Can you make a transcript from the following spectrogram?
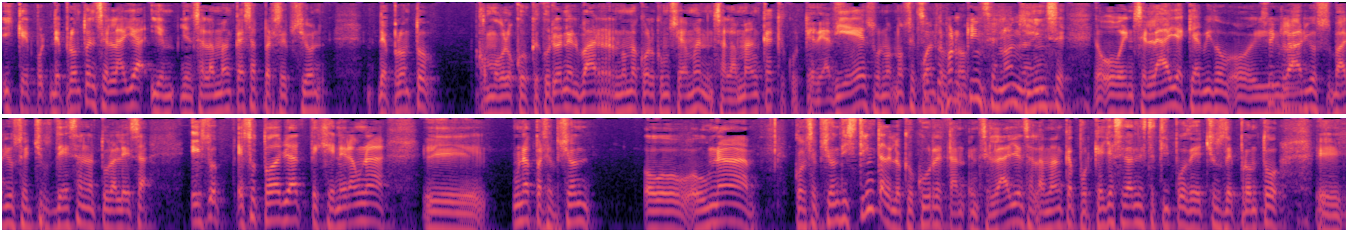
Y que de pronto en Celaya y en, y en Salamanca esa percepción, de pronto como lo que ocurrió en el bar, no me acuerdo cómo se llama, en Salamanca, que, que de a 10 o no, no sé Sí, cuántos. fueron no, 15, ¿no? En la- 15, o en Celaya, que ha habido o, y Sí, claro. varios, varios hechos de esa naturaleza. Eso, eso todavía te genera una, eh, una percepción o, una concepción distinta de lo que ocurre tan, en Celaya, en Salamanca, porque allá se dan este tipo de hechos de pronto eh,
